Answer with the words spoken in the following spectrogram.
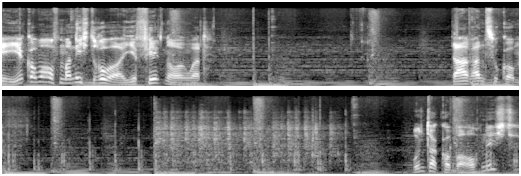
Okay, hier kommen wir offenbar nicht drüber. Hier fehlt noch irgendwas. Da ranzukommen. Runter kommen wir auch nicht.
